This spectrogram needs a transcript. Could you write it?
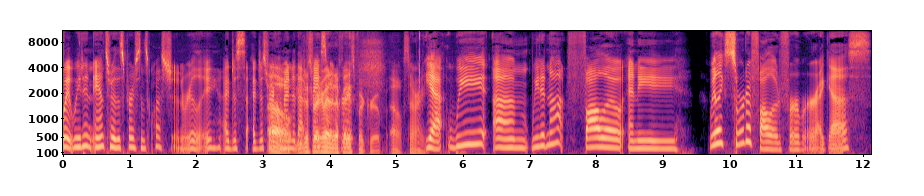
wait, we didn't answer this person's question, really. I just I just Oh, recommended you that just Facebook recommended a group. Facebook group. Oh, sorry. Yeah, we um we did not follow any we like sort of followed Ferber, I guess.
